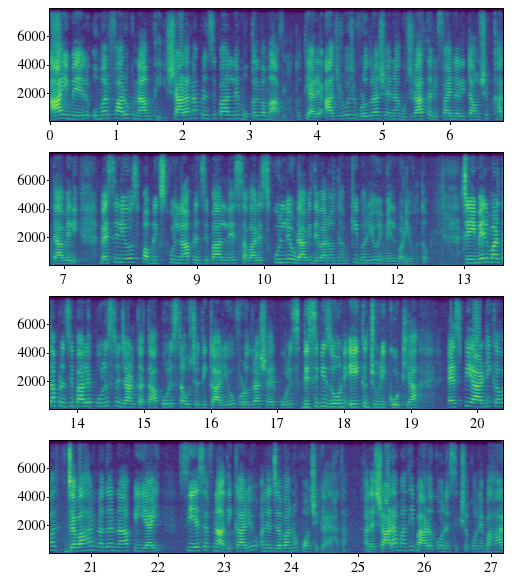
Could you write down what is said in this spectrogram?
આ ઈમેલ ઉમર ફારૂક નામથી શાળાના પ્રિન્સિપાલને મોકલવામાં આવ્યો હતો. ત્યારે આજરોજ વડોદરા શહેરના ગુજરાત રિફાઇનરી ટાઉનશીપ ખાતે આવેલી બેસિલિયોસ પબ્લિક સ્કૂલના પ્રિન્સિપાલને સવારે સ્કૂલને ઉડાવી દેવાનો ધમકીભર્યો ઈમેલ મળ્યો હતો. જે ઈમેલ મળતા પ્રિન્સિપાલે પોલીસને જાણ કરતા પોલીસના ઉચ્ચ અધિકારીઓ, વડોદરા શહેર પોલીસ, ડીસીપી ઝોન એક, Julie Kothia, SP RD Kava, જવાહરનગરના પીઆઈ સીએસએફના અધિકારીઓ અને જવાનો પહોંચી ગયા હતા. અને શાળામાંથી બાળકો અને શિક્ષકોને બહાર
